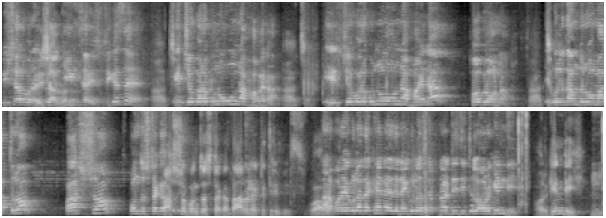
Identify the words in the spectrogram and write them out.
বিশাল বড় বিশাল বড়। কিং সাইজ ঠিক আছে? আচ্ছা। এর চেয়ে বড় কোনো উন্না হবে না। আচ্ছা। এর চেয়ে বড় কোনো উন্না হয় না হবেও না। আচ্ছা। এগুলোর দাম ধরবো মাত্র পাঁচশো পঞ্চাশ টাকা করে। পাঁচশো পঞ্চাশ টাকা দারুণ একটি থ্রি পিস ওয়াও তারপরে এগুলো দেখেন এই যে এগুলো হচ্ছে আপনার ডিজিটাল অর্গেন্ডি অর্গেন্ডি হুম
